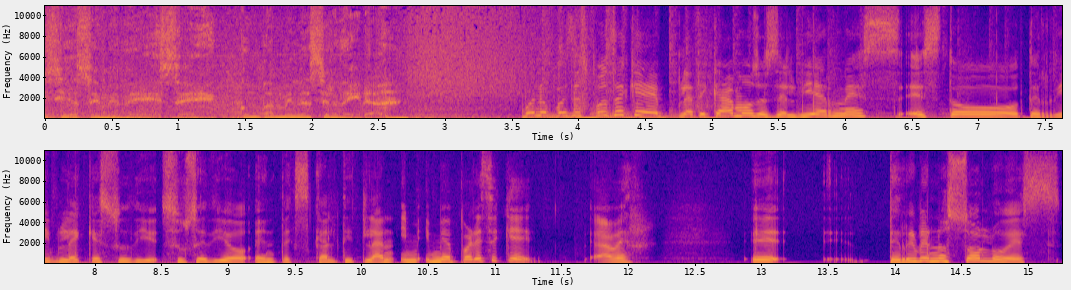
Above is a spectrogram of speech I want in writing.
Noticias MBS con Pamela Cerdeira. Bueno, pues después de que platicamos desde el viernes esto terrible que sucedió en Texcaltitlán, y, me parece que, a ver, eh, terrible no solo es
